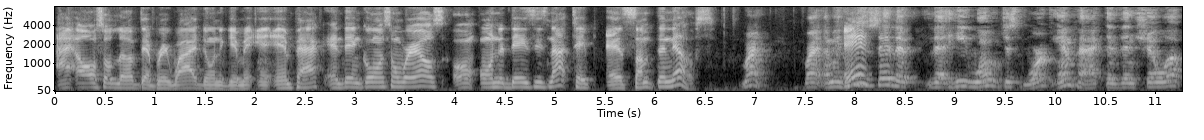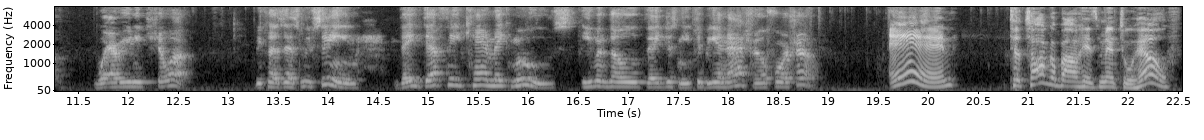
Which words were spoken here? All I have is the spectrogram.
I also love that Bray Wyatt doing the gimmick in Impact and then going somewhere else on, on the days he's not taped as something else. Right, right. I mean, who's to say that that he won't just work Impact and then show up wherever you need to show up? Because as we've seen, they definitely can make moves, even though they just need to be in Nashville for a show. And to talk about his mental health,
